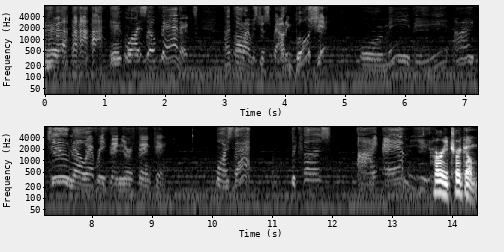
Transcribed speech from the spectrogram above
Why so panicked? I thought I was just spouting bullshit. Or maybe I do know everything you're thinking. Why's that? Because I am you. Hurry, trick him.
